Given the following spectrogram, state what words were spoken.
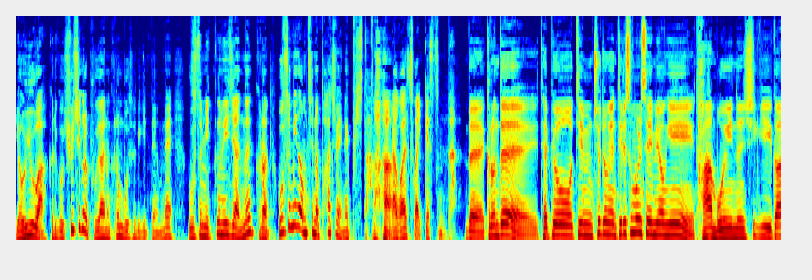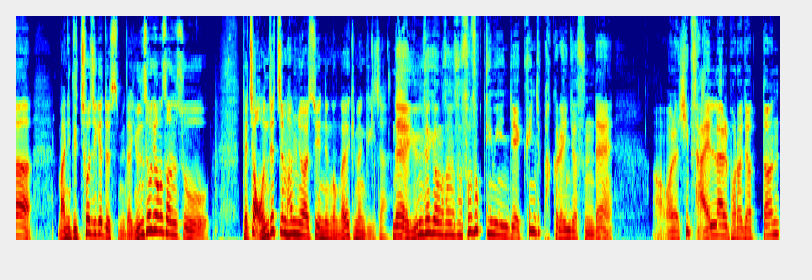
여유와 그리고 휴식을 부여하는 그런 모습이기 때문에 웃음이 끊이지 않는 그런 웃음이 넘치는 파주 NFC다라고 할 수가 있겠습니다. 네, 그런데 대표팀 최종 엔트리 23명이 다 모이는 시기가 많이 늦춰지게 됐습니다. 윤석영 선수 대체 언제쯤 합류할 수 있는 건가요, 김현기 기자? 네, 윤석영 선수 소속팀이 이제 퀸즈파크 레인저스인데 어, 원래 14일 날 벌어졌던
